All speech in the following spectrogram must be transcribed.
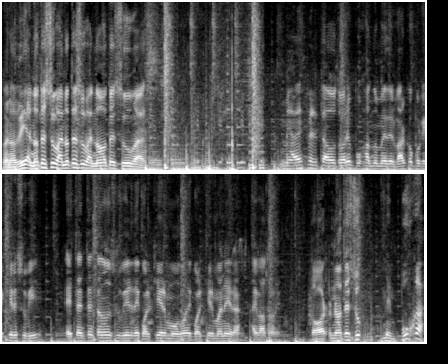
Buenos días. No te subas, no te subas, no te subas. Me ha despertado Thor empujándome del barco porque quiere subir. Está intentando subir de cualquier modo, de cualquier manera. Ahí va otra vez. Thor, no te subas. Me empuja,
